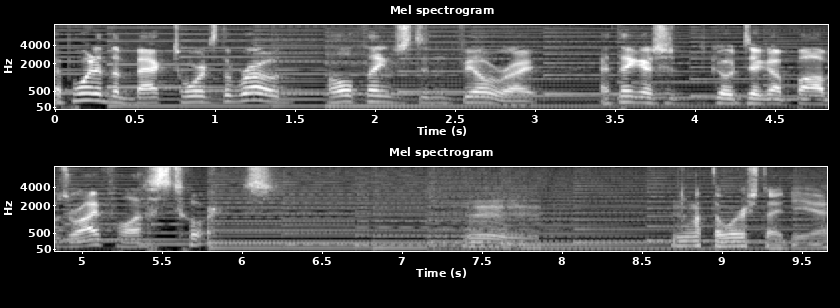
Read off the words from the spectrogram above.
I pointed them back towards the road. The whole thing just didn't feel right. I think I should go dig up Bob's rifle out of storage. Hmm. Not the worst idea.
